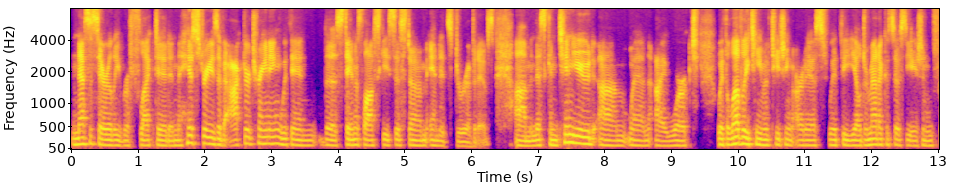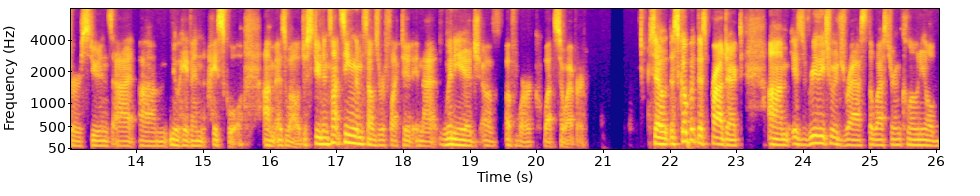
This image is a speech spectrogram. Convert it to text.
necessarily reflected in the histories of actor training within the Stanislavski system and its derivatives. Um, and this continues continued um, when I worked with a lovely team of teaching artists with the Yale Dramatic Association for students at um, New Haven High School um, as well. Just students not seeing themselves reflected in that lineage of, of work whatsoever. So the scope of this project um, is really to address the Western colonial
